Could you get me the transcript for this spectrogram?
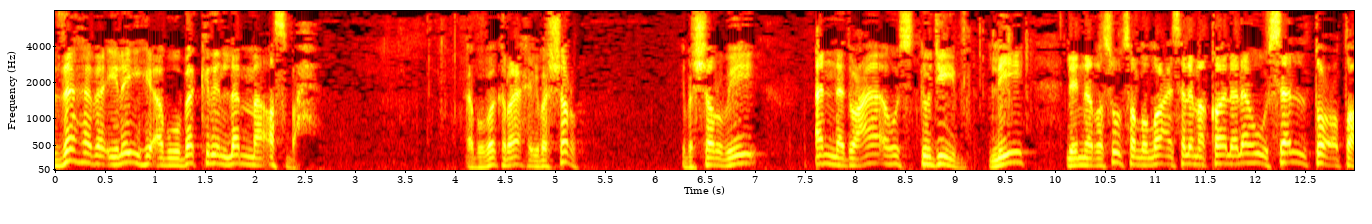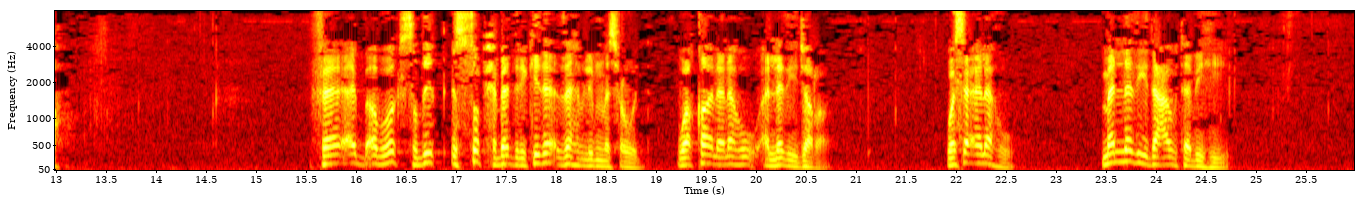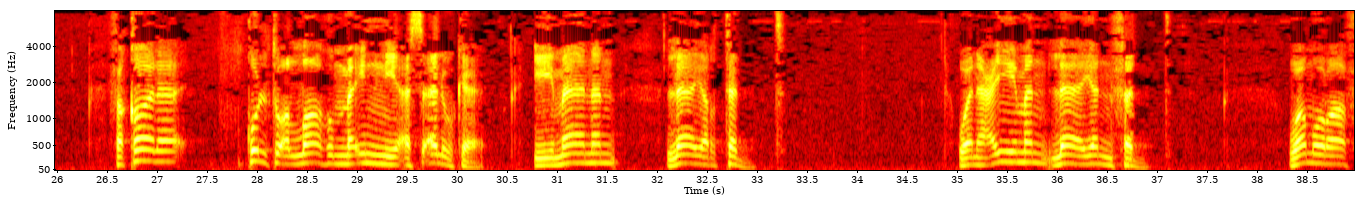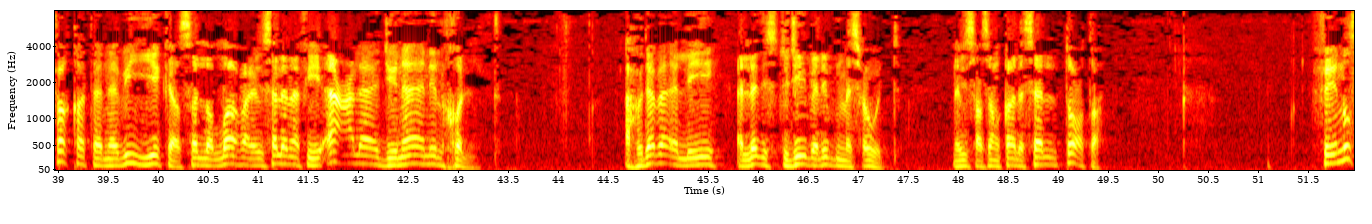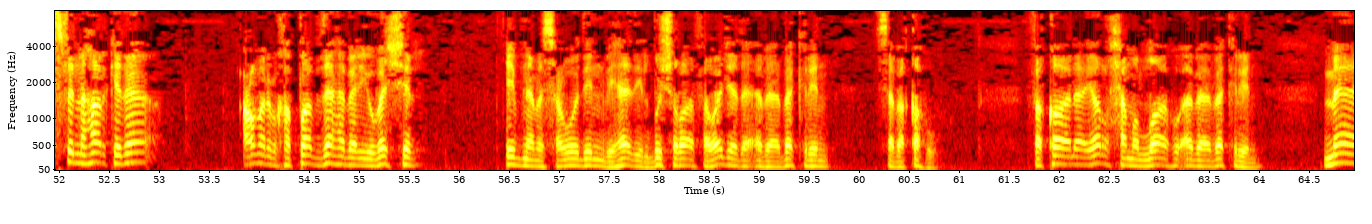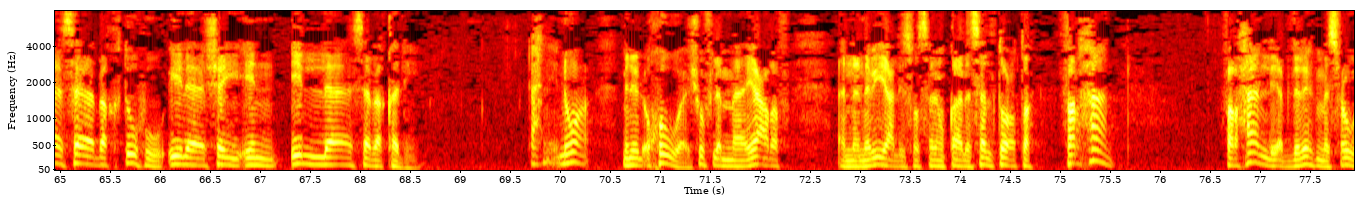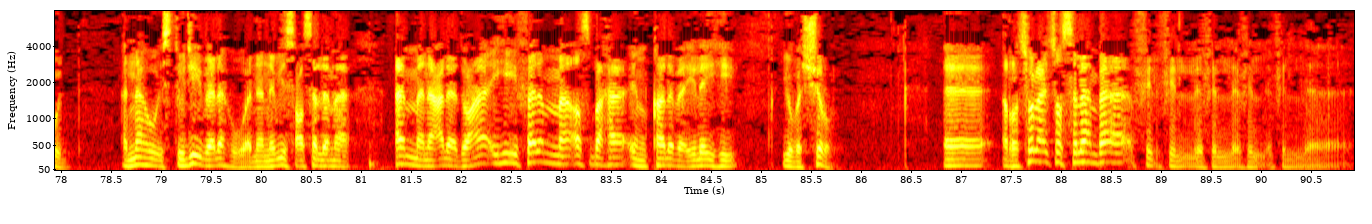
ذهب إليه أبو بكر لما أصبح. أبو بكر رايح يبشره. يبشره به أن دعاءه استجيب ليه؟ لأن الرسول صلى الله عليه وسلم قال له سل تعطى فأبو بكر الصديق الصبح بدري كده ذهب لابن مسعود وقال له الذي جرى وسأله ما الذي دعوت به فقال قلت اللهم إني أسألك إيمانا لا يرتد ونعيما لا ينفد. ومرافقة نبيك صلى الله عليه وسلم في أعلى جنان الخلد. أهو ده بقى اللي الذي استجيب لابن مسعود. النبي صلى الله عليه وسلم قال سل تعطى. في نصف النهار كده عمر بن الخطاب ذهب ليبشر ابن مسعود بهذه البشرى فوجد أبا بكر سبقه. فقال يرحم الله أبا بكر ما سابقته إلى شيء إلا سبقني. يعني نوع من الأخوة. شوف لما يعرف أن النبي عليه الصلاة والسلام قال سل تعطى فرحان. فرحان لعبد الله بن مسعود أنه استجيب له وأن النبي صلى الله عليه وسلم أمن على دعائه فلما أصبح انقلب إليه يبشره. الرسول عليه الصلاة والسلام بقى في, في, في, في, في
